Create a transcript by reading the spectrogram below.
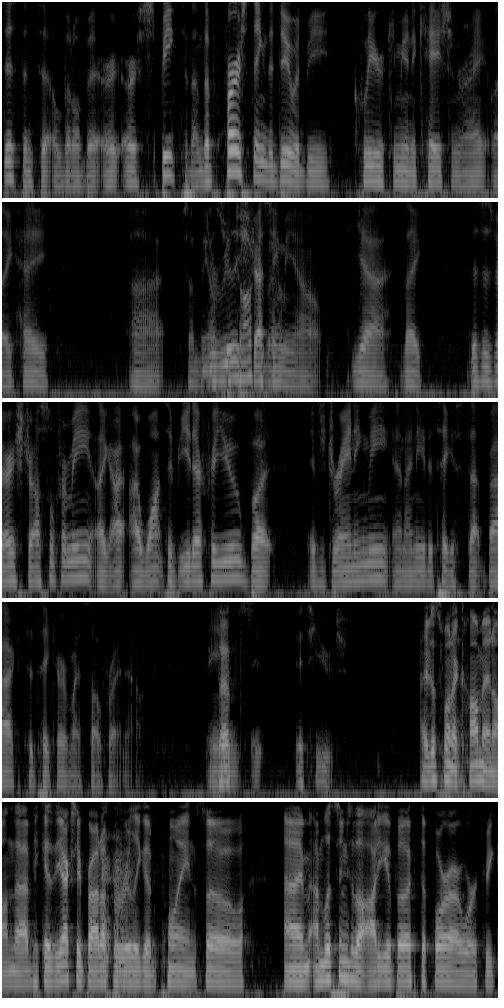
distance it a little bit or, or speak to them. The first thing to do would be clear communication, right? Like, hey, uh, Something you're really stressing about. me out. Yeah, like this is very stressful for me. Like I, I want to be there for you, but it's draining me, and I need to take a step back to take care of myself right now. And That's- it, it's huge. I just want to comment on that because you actually brought up a really good point. So I'm I'm listening to the audiobook, the four hour work week,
